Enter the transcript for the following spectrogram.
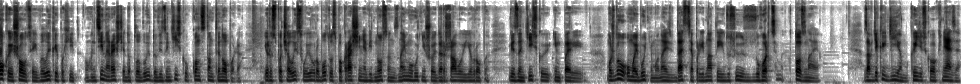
Поки йшов цей великий похід, гонці нарешті допливли до візантійського Константинополя і розпочали свою роботу з покращення відносин з наймогутнішою державою Європи Візантійською імперією. Можливо, у майбутньому навіть вдасться приєднати їх до союзу з угорцями, хто знає. Завдяки діям київського князя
